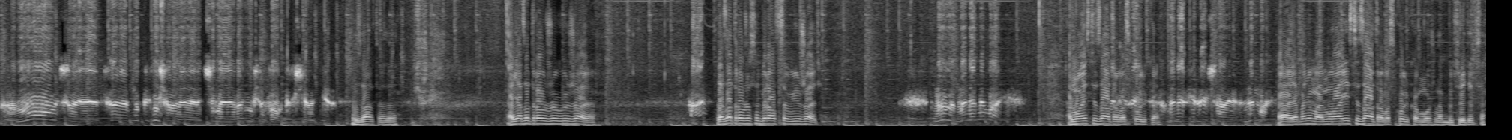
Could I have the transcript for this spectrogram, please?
Ну, це, це ну, пізніше, е, чи не раніше завтра ще дня. Завтра, да? А я завтра уже уезжаю. Я завтра уже собирался уезжать. Ну, мене немає. А ну а если завтра во сколько? Мене фізично немає. А, я понимаю. Ну а если завтра во сколько можно будет встретиться?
